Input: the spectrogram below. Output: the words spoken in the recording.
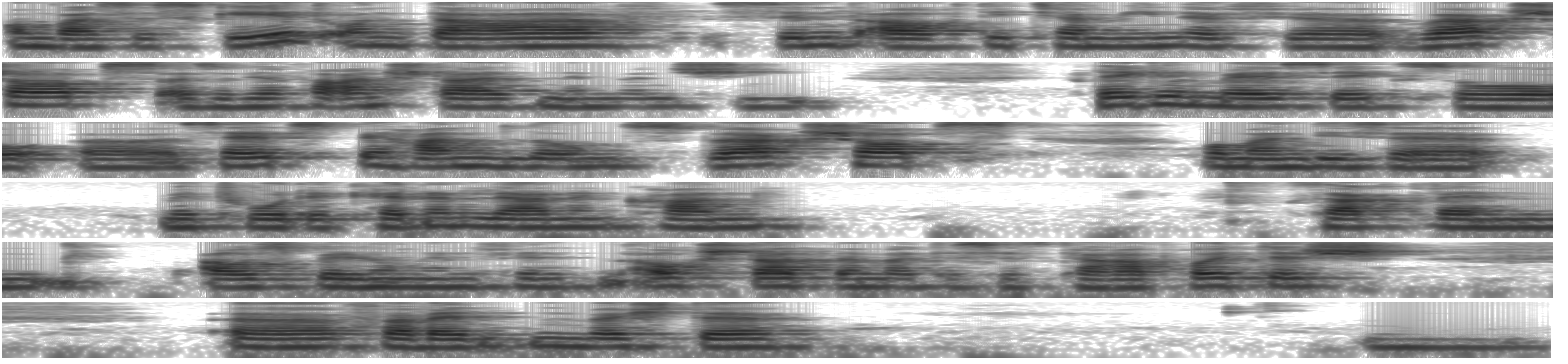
um was es geht. Und da sind auch die Termine für Workshops. Also wir veranstalten in München regelmäßig so äh, Selbstbehandlungsworkshops, wo man diese Methode kennenlernen kann. Sagt, wenn Ausbildungen finden auch statt, wenn man das jetzt therapeutisch äh, verwenden möchte. Hm,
